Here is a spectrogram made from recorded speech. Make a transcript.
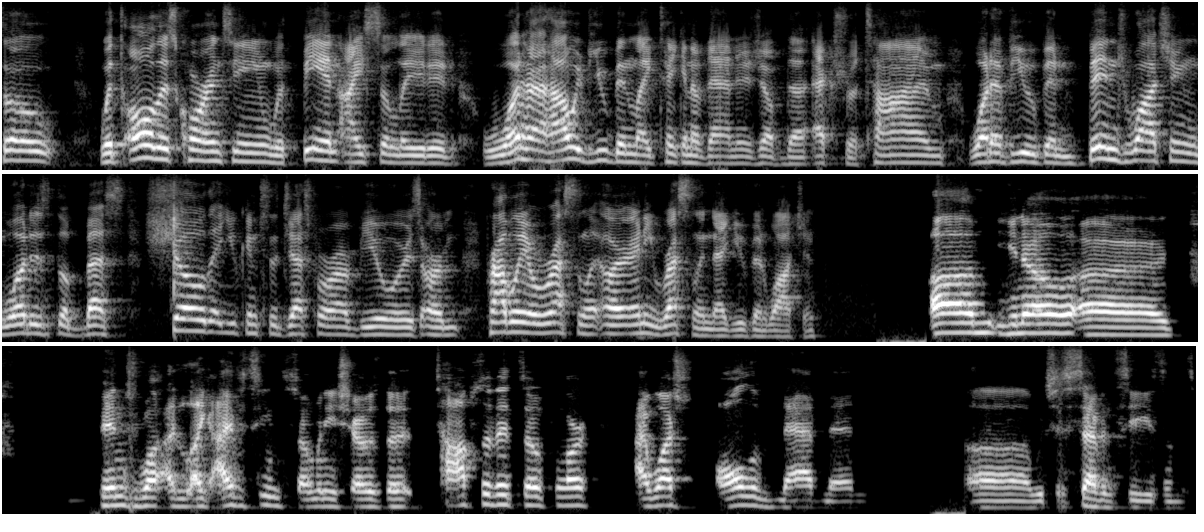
So with all this quarantine, with being isolated, what how have you been like taking advantage of the extra time? What have you been binge watching? What is the best show that you can suggest for our viewers, or probably a wrestling or any wrestling that you've been watching? Um, you know, uh, binge watch like I've seen so many shows. The tops of it so far, I watched all of Mad Men, uh, which is seven seasons.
